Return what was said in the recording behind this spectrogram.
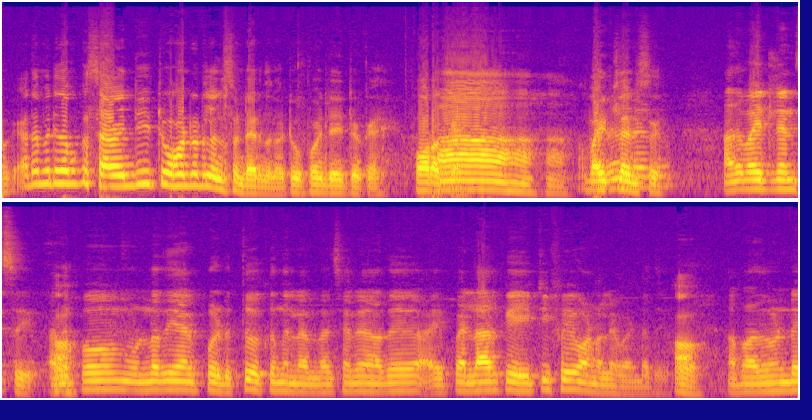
ഓക്കെ. അതേപറ്റി നമുക്ക് സെവന്റി ടു ഹൺഡ്രഡ് ലെൻസ് ഉണ്ടായിരുന്നല്ലോ ടു പോയിന്റ് എയ്റ്റ് ഒക്കെ. ഫോർ. വൈറ്റ് ലെൻസ് അത് വൈറ്റ് ലെൻസ് അതിപ്പം ഉള്ളത് ഞാൻ ഇപ്പൊ എടുത്തു വെക്കുന്നില്ല. എന്താ വെച്ചാൽ അത് ഇപ്പൊ എല്ലാവർക്കും എയ്റ്റി ഫൈവ് ആണല്ലോ വേണ്ടത്. അപ്പൊ അതുകൊണ്ട്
